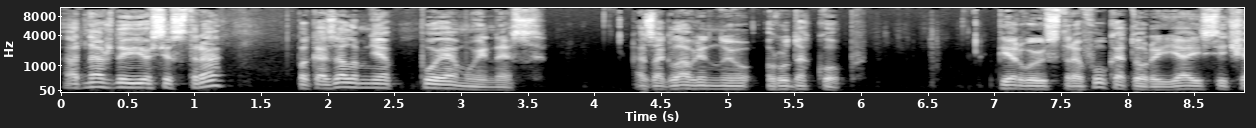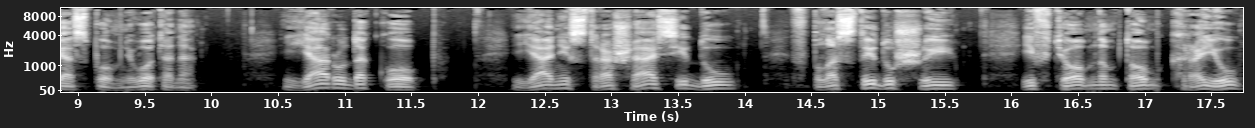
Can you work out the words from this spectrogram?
Однажды ее сестра показала мне поэму Инесс, озаглавленную «Рудокоп», первую строфу которой я и сейчас помню. Вот она. «Я рудокоп, я не страшась иду в пласты души, и в темном том краю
